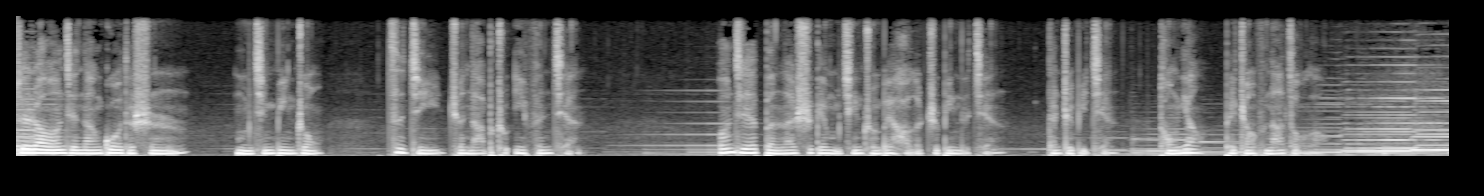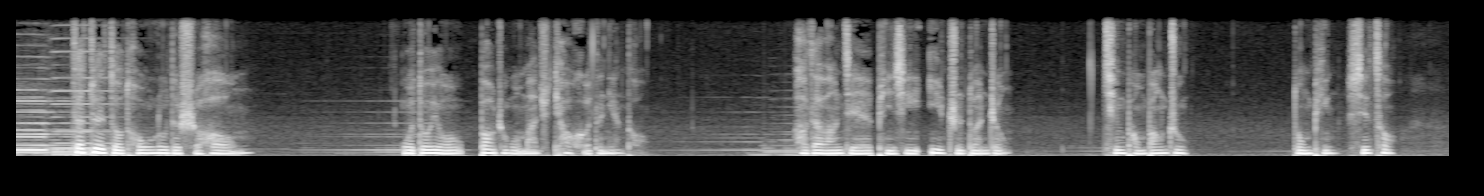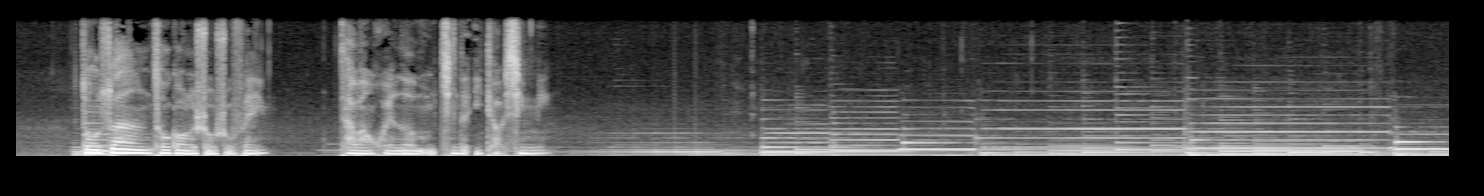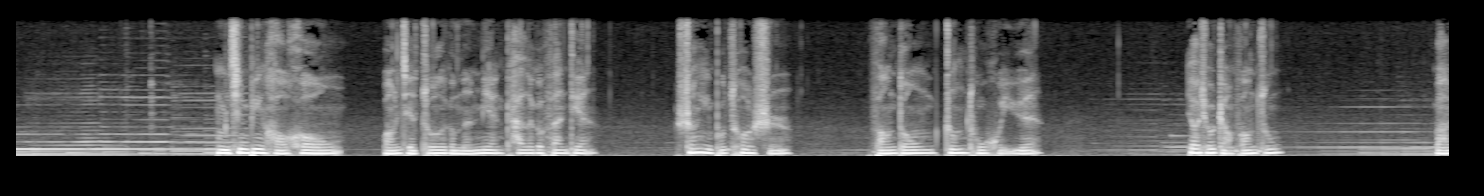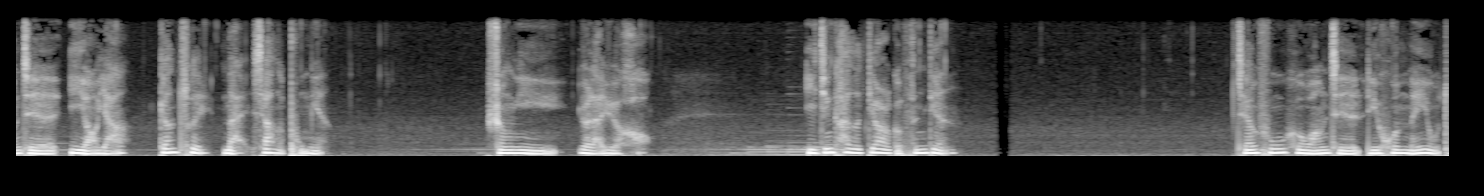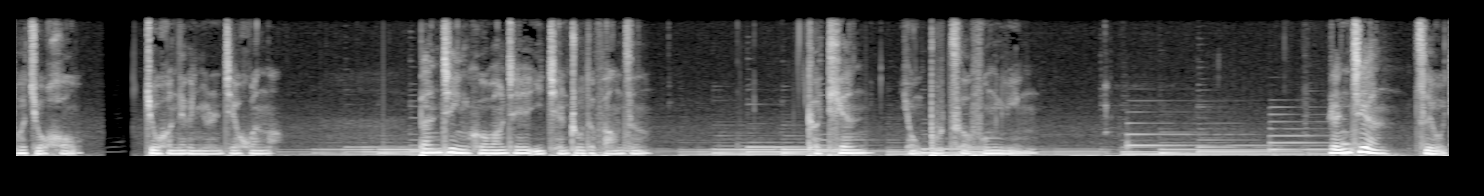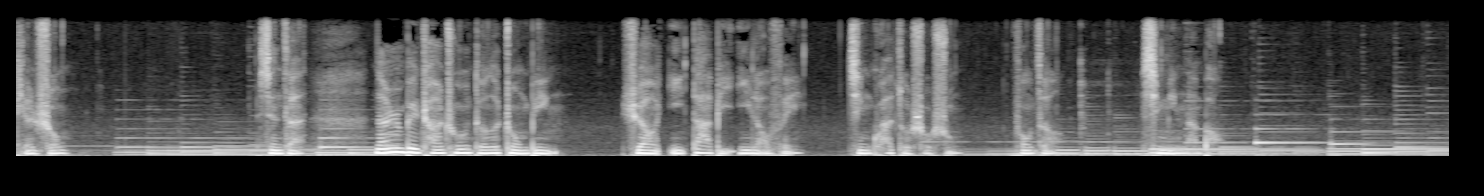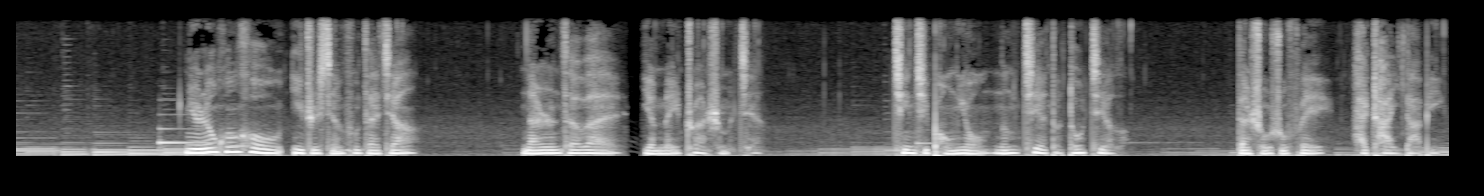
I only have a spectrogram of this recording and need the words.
最让王姐难过的是，母亲病重，自己却拿不出一分钱。王姐本来是给母亲准备好了治病的钱，但这笔钱同样被丈夫拿走了。在最走投无路的时候，我都有抱着我妈去跳河的念头。好在王姐品行一直端正，亲朋帮助，东拼西凑。总算凑够了手术费，才挽回了母亲的一条性命。母亲病好后，王姐租了个门面，开了个饭店，生意不错时，房东中途毁约，要求涨房租。王姐一咬牙。干脆买下了铺面，生意越来越好，已经开了第二个分店。前夫和王姐离婚没有多久后，就和那个女人结婚了，搬进和王姐以前住的房子。可天有不测风云，人贱自有天收。现在，男人被查出得了重病，需要一大笔医疗费，尽快做手术，否则性命难保。女人婚后一直闲赋在家，男人在外也没赚什么钱。亲戚朋友能借的都借了，但手术费还差一大笔。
